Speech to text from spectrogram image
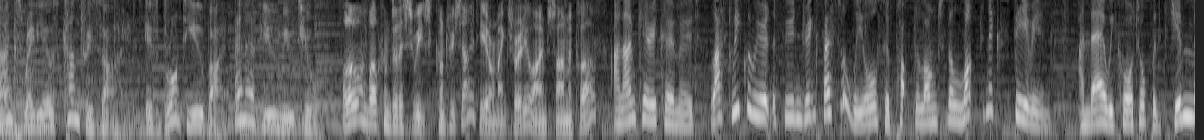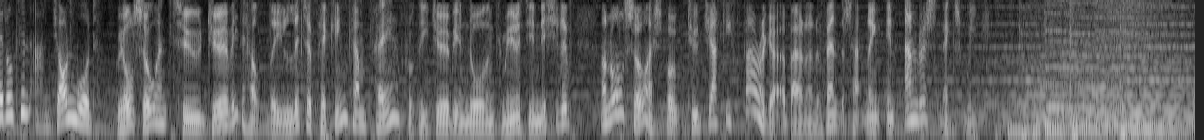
Manx Radio's Countryside is brought to you by NFU Mutual. Hello and welcome to this week's Countryside here on Manx Radio. I'm Simon Clark. And I'm Kiri Kermode. Last week when we were at the Food and Drink Festival, we also popped along to the Loaghtan Experience, and there we caught up with Jim Middleton and John Wood. We also went to Jurby to help the litter picking campaign for the Jurby and Northern Community Initiative, and also I spoke to Jackie Farragher about an event that's happening in Andreas next week.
